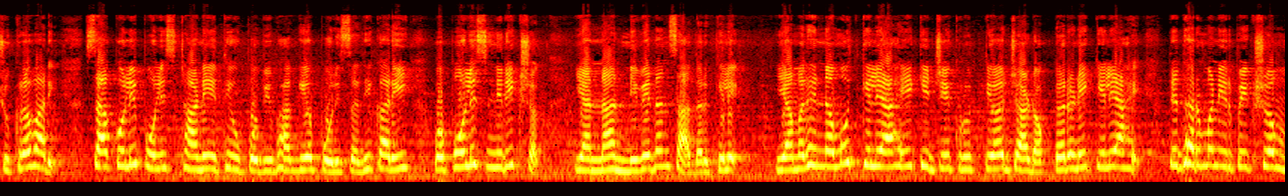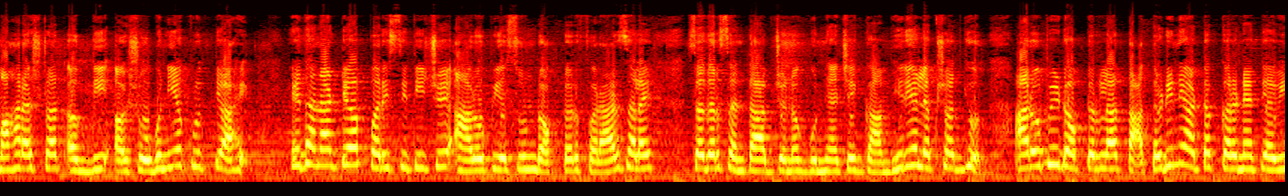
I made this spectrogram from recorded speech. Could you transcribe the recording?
शुक्रवारी साकोली पोलीस ठाणे येथे उपविभागीय पोलीस अधिकारी व पोलीस निरीक्षक यांना निवेदन सादर केले. यामध्ये नमूद केले आहे की जे कृत्य ज्या डॉक्टरने केले आहे ते धर्मनिरपेक्ष महाराष्ट्रात अगदी अशोभनीय कृत्य आहे. हे धनाट्य परिस्थितीचे आरोपी असून डॉक्टर फरार झालाय. सदर संतापजनक गुन्ह्याचे गांभीर्य लक्षात घेऊन आरोपी डॉक्टरला तातडीने अटक करण्यात यावी.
